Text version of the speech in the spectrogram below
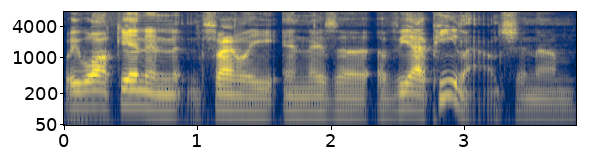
we walk in and finally, and there's a, a VIP lounge, and um,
